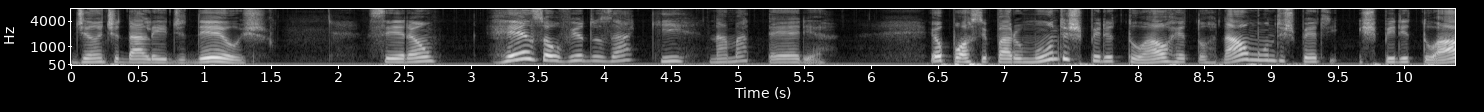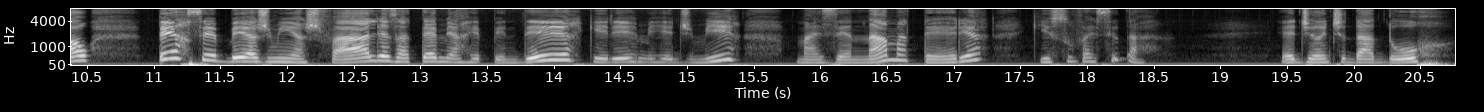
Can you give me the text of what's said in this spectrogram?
diante da lei de Deus serão resolvidos aqui, na matéria. Eu posso ir para o mundo espiritual, retornar ao mundo espiritual, perceber as minhas falhas, até me arrepender, querer me redimir, mas é na matéria que isso vai se dar é diante da dor,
